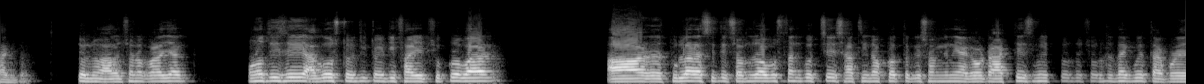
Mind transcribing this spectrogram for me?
থাকবে। চলুন আলোচনা করা যাক। উনত্রিশে আগস্ট টোয়েন্টি টোয়েন্টি ফাইভ শুক্রবার, আর তুলা রাশিতে চন্দ্র অবস্থান করছে। সাথী নক্ষত্রকে সঙ্গে নিয়ে এগারোটা আটত্রিশ মিনিট পর্যন্ত চলতে থাকবে। তারপরে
